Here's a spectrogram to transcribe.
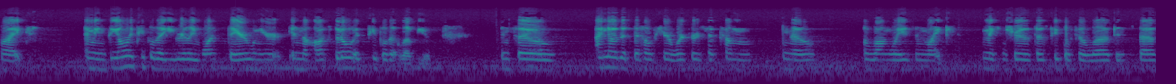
Like, I mean, the only people that you really want there when you're in the hospital is people that love you. And so I know that the healthcare workers have come, you know, a long ways in like making sure that those people feel loved and stuff.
